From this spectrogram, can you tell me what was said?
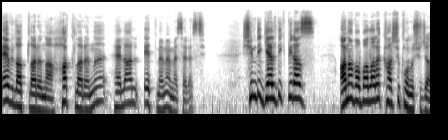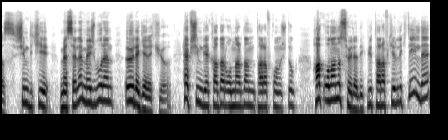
evlatlarına haklarını helal etmeme meselesi. Şimdi geldik biraz ana babalara karşı konuşacağız. Şimdiki mesele mecburen öyle gerekiyor. Hep şimdiye kadar onlardan taraf konuştuk. Hak olanı söyledik bir tarafkirlik değil de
